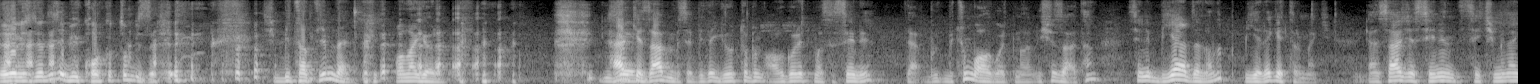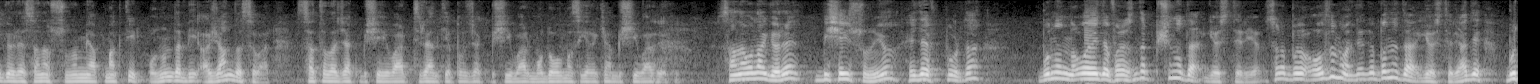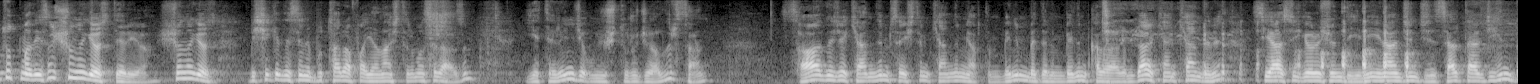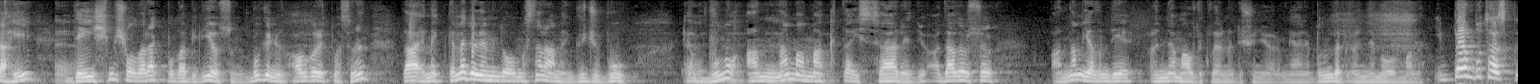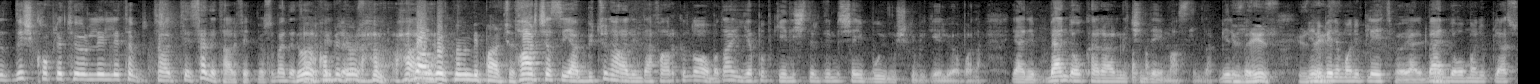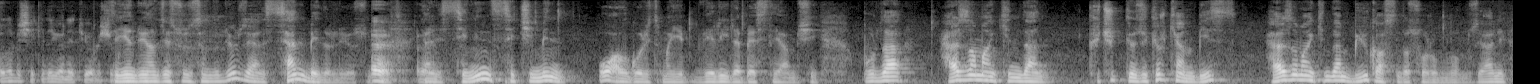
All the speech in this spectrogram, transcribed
neler izliyor deyince bir korkuttun bizi. Şimdi bir tatayım da ona göre. Herkes abi mesela bir de YouTube'un algoritması seni, ya bu- bütün bu algoritmaların işi zaten seni bir yerden alıp bir yere getirmek. Yani sadece senin seçimine göre sana sunum yapmak değil. Onun da bir ajandası var. Satılacak bir şey var, trend yapılacak bir şey var, moda olması gereken bir şey var. Sana ona göre bir şey sunuyor. Hedef burada. Bununla o hedef arasında şunu da gösteriyor. Sonra bu oldu mu? Dedi, bunu da gösteriyor. Hadi bu tutmadıysa şunu gösteriyor. Şunu göz. Bir şekilde seni bu tarafa yanaştırması lazım. Yeterince uyuşturucu alırsan sadece kendim seçtim, kendim yaptım. Benim bedenim, benim kararım derken kendini siyasi görüşün, dini inancın, cinsel tercihin dahi değişmiş olarak bulabiliyorsun. Bugünün algoritmasının daha emekleme döneminde olmasına rağmen gücü bu. Yani bunu anlamamakta ısrar ediyor. Daha doğrusu anlamayalım diye önlem aldıklarını düşünüyorum. Yani bunun da bir önlemi olmalı. Ben bu tarz dış komplo teorileriyle tabii ta- sen de tarif etmiyorsun. Ben de tarif Yok, komplo etmiyorum. değil. Ha- Bu algoritmanın bir parçası. parçası yani bütün halinde farkında olmadan yapıp geliştirdiğimiz şey buymuş gibi geliyor bana. Yani ben de o kararın içindeyim aslında. Biri, Yüzde beni- yüz, yüzde biri yüz. beni manipüle etmiyor. Yani ben de o manipülasyonu bir şekilde yönetiyormuşum. İşte yeni dünya cesurusunda diyoruz ya, yani sen belirliyorsun. Evet, evet. Yani senin seçimin o algoritmayı veriyle besleyen bir şey. Burada her zamankinden küçük gözükürken biz her zamankinden büyük aslında sorumluluğumuz. Yani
